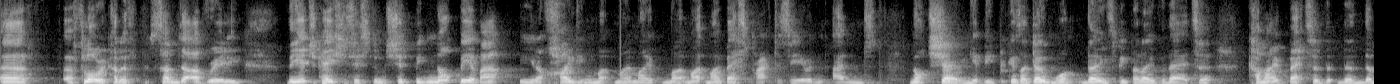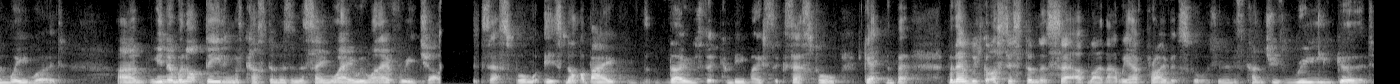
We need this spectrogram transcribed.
uh, uh, Flora kind of summed it up. Really, the education system should be not be about you know hiding my my my, my, my best practice here and and not sharing it because I don't want those people over there to come out better than than we would. Um, you know, we're not dealing with customers in the same way. We want every child successful. It's not about those that can be most successful get the best. But then we've got a system that's set up like that. We have private schools. You know, this country's really good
